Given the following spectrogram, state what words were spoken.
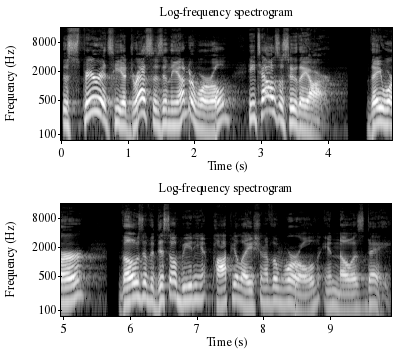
The spirits he addresses in the underworld, he tells us who they are. They were those of the disobedient population of the world in Noah's day.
